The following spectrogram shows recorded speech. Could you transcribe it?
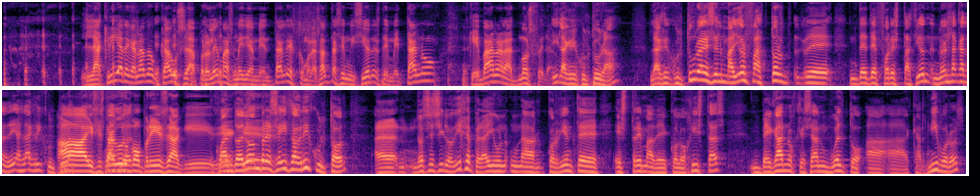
La cría de ganado causa problemas medioambientales como las altas emisiones de metano que van a la atmósfera. Y la agricultura, La agricultura es el mayor factor de, de deforestación, no es la ganadería, es la agricultura. Ay, si está grupo Prisa aquí. Cuando el que- hombre se hizo agricultor, eh, no sé si lo dije, pero hay un- una corriente extrema de ecologistas veganos que se han vuelto a, a carnívoros,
